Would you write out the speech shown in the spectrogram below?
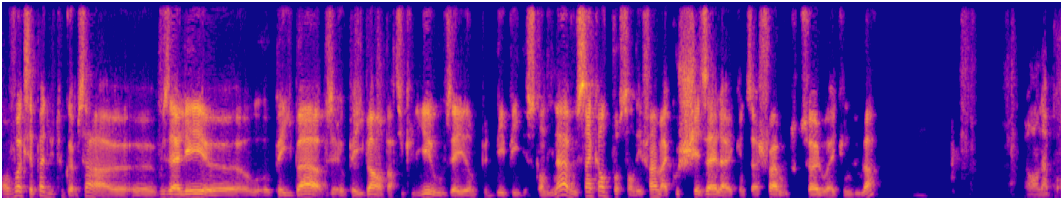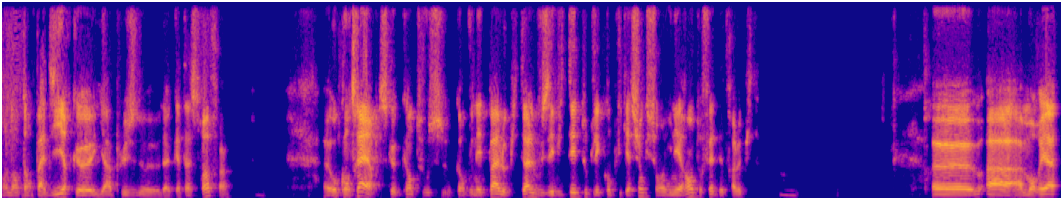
on voit que c'est pas du tout comme ça. Euh, euh, vous allez euh, aux Pays-Bas, vous allez aux Pays-Bas en particulier, ou vous allez dans des pays scandinaves, où 50% des femmes accouchent chez elles avec une sage-femme ou toute seule ou avec une doula. on n'entend pas dire qu'il y a plus de, de catastrophes. Hein. Au contraire, parce que quand vous, quand vous n'êtes pas à l'hôpital, vous évitez toutes les complications qui sont inhérentes au fait d'être à l'hôpital. Euh, à, Montréal,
